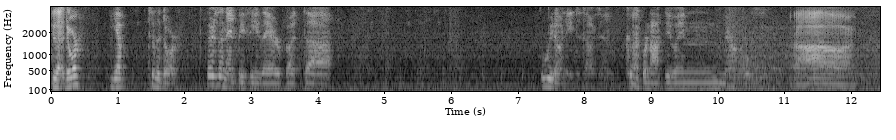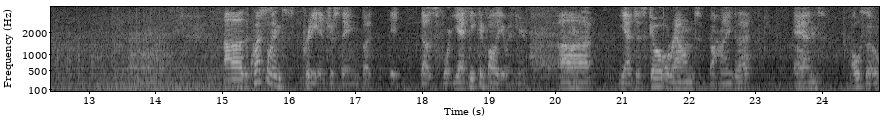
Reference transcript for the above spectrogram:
To that door? Yep, to the door. There's an NPC there, but uh, we don't need to talk to him because Huh. we're not doing miracles. Ah. Uh, the quest line's pretty interesting, but it does for yeah he can follow you in here. Uh, yeah, just go around behind that, and also,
